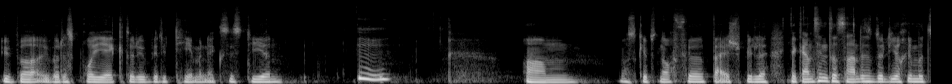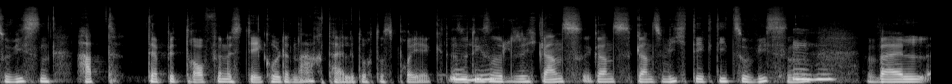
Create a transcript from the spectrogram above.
über, über das Projekt oder über die Themen existieren. Mhm. Ähm, was gibt es noch für Beispiele? Ja, ganz interessant ist natürlich auch immer zu wissen, hat der betroffene Stakeholder Nachteile durch das Projekt? Also mhm. die sind natürlich ganz, ganz, ganz wichtig, die zu wissen, mhm. weil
